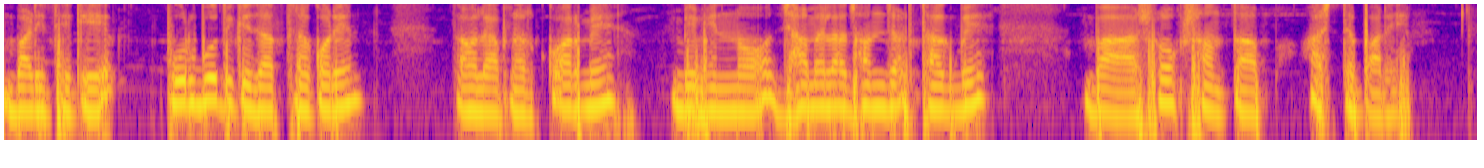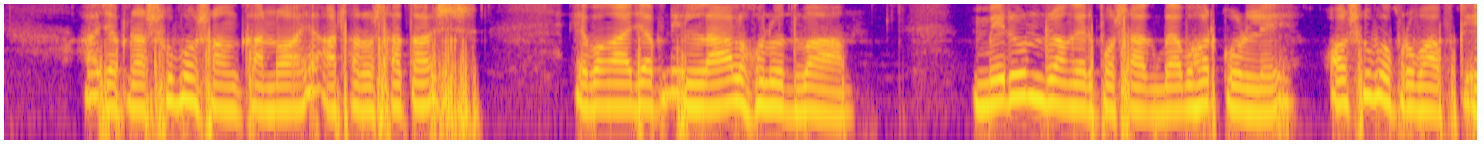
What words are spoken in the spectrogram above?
বাড়ি থেকে পূর্ব দিকে যাত্রা করেন, তাহলে আপনার কর্মে বিভিন্ন ঝামেলা, ঝঞ্ঝাট থাকবে বা শোক সন্তাপ আসতে পারে। আজ আপনার শুভ সংখ্যা নয়, আঠারো, সাতাশ। এবং আজ আপনি লাল হলুদ বা মেরুন রঙের পোশাক ব্যবহার করলে অশুভ প্রভাবকে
